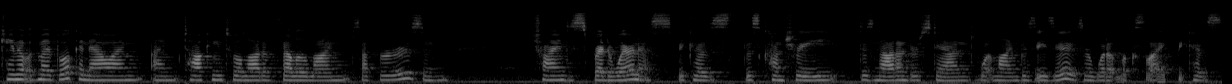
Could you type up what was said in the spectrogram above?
came out with my book, and now I'm, I'm talking to a lot of fellow Lyme sufferers and trying to spread awareness because this country does not understand what Lyme disease is or what it looks like because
